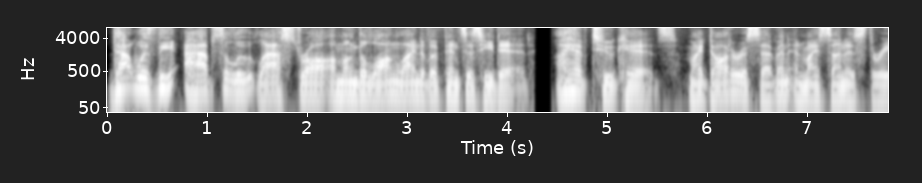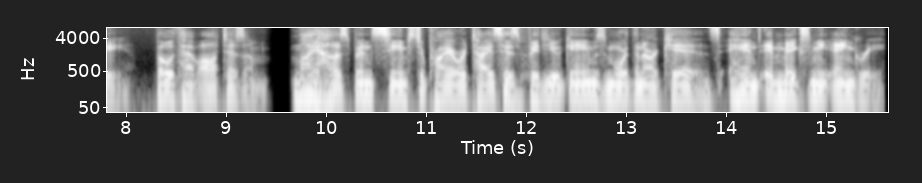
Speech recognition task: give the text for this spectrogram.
That was the absolute last straw among the long line of offenses he did. I have two kids. My daughter is seven and my son is three. Both have autism. My husband seems to prioritize his video games more than our kids, and it makes me angry.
